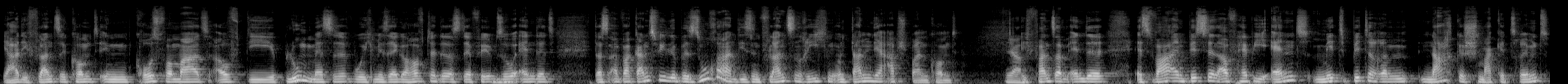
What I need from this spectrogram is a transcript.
ja, die Pflanze kommt in Großformat auf die Blumenmesse, wo ich mir sehr gehofft hätte, dass der Film so endet, dass einfach ganz viele Besucher an diesen Pflanzen riechen und dann der Abspann kommt. Ja. Ich fand es am Ende, es war ein bisschen auf Happy End mit bitterem Nachgeschmack getrimmt.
